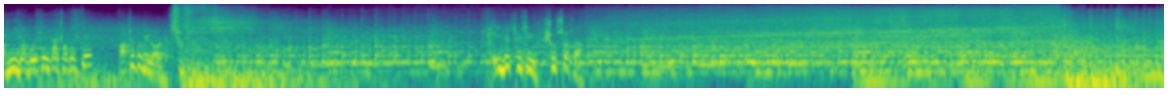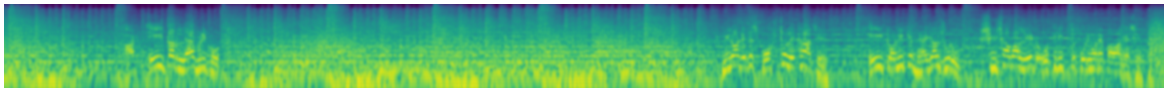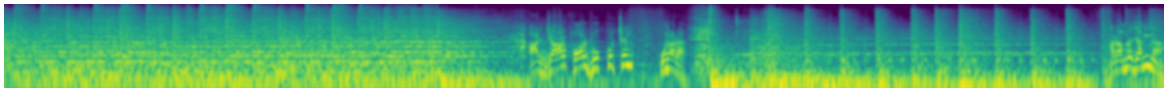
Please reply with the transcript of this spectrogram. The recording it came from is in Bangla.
আপনি যা বলেছেন তার সপক্ষে? আছে তো, মিলর্ড। এই যে শিশি শুশ্রূষা আর এই তার ল্যাব রিপোর্ট মিলট এতে স্পষ্ট লেখা আছে, এই টনিকে ভেজাল স্বরূপ। সীসা বা লেড অতিরিক্ত পরিমাণে পাওয়া গেছে। আর যার ফল ভোগ করছেন ওনারা। আর আমরা জানি না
